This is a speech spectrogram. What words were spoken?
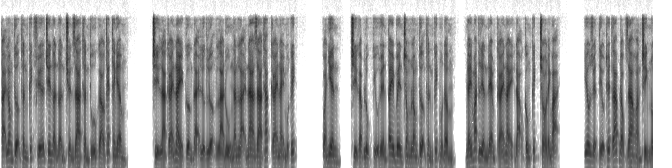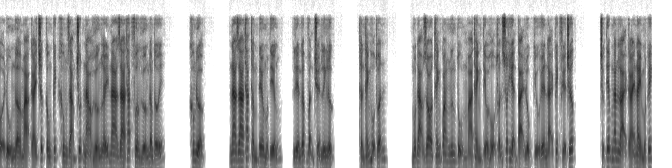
Tại long tượng thần kích phía trên ẩn ẩn truyền ra thần thú gào thét thanh âm. Chỉ là cái này cường đại lực lượng là đủ ngăn lại na ra thác cái này một kích. Quả nhiên, chỉ gặp lục cửu huyền tay bên trong long tượng thần kích một đâm, nháy mắt liền đem cái này đạo công kích cho đánh bại yêu duyệt tiểu thuyết áp đọc ra hoàn chỉnh nội đủ ngờ mạ cái trước công kích không giảm chút nào hướng lấy na ra thác phương hướng đâm tới. Không được. Na ra thác thầm têu một tiếng, liền gấp vận chuyển linh lực. Thần thánh hộ thuẫn. Một đạo do thánh quang ngưng tụ mà thành tiểu hộ thuẫn xuất hiện tại lục cửu huyên đại kích phía trước. Trực tiếp ngăn lại cái này một kích,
